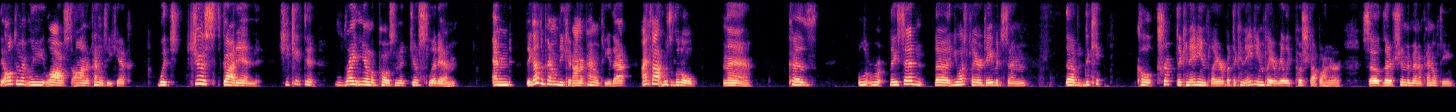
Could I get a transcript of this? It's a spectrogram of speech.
they ultimately lost on a penalty kick, which just got in. She kicked it right near the post, and it just slid in, and they got the penalty kick on a penalty that I thought was a little nah, because they said the U.S. player Davidson, uh, the tripped the Canadian player, but the Canadian player really pushed up on her, so there shouldn't have been a penalty.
